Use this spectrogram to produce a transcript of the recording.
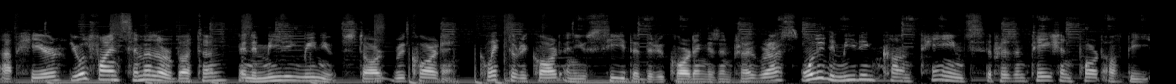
up here. You will find similar button in the meeting menu. Start recording. Click to record and you see that the recording is in progress. Only the meeting contains the presentation part of the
